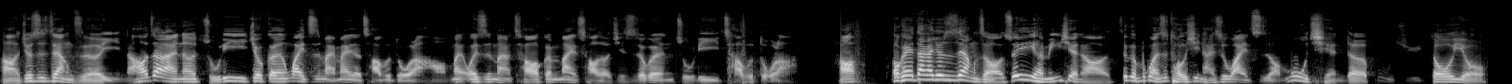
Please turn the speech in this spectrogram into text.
啊，就是这样子而已，然后再来呢，主力就跟外资买卖的差不多啦，哈，卖外资买超跟卖超的其实就跟主力差不多啦。好，OK，大概就是这样子哦，所以很明显哦，这个不管是投信还是外资哦，目前的布局都有，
